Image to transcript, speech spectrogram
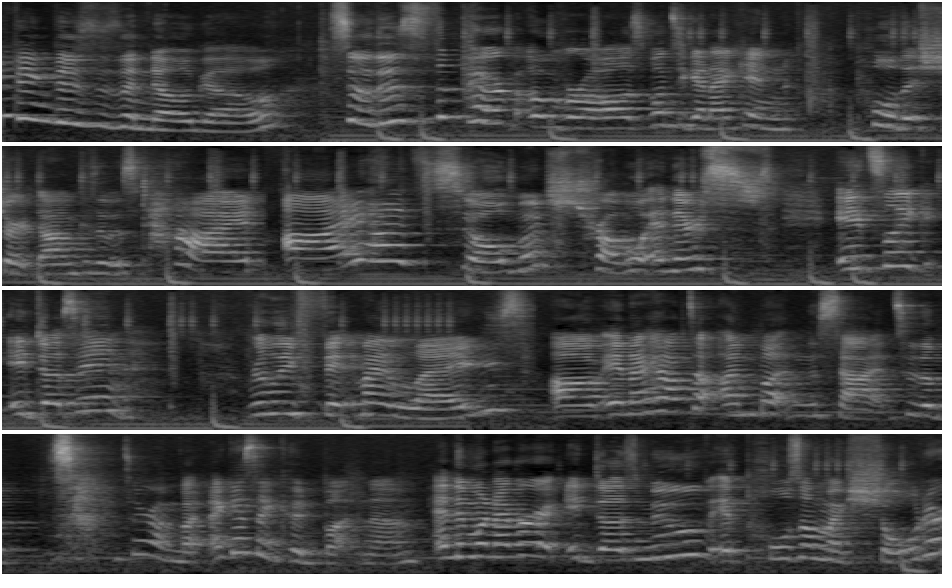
I think this is a no-go. So this is a pair of overalls. Once again, I can pull this shirt down because it was tied. I had so much trouble and there's, it's like, it doesn't really fit my legs. Um, and I have to unbutton the sides. So the sides are unbuttoned. I guess I could button them. And then whenever it does move, it pulls on my shoulder.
